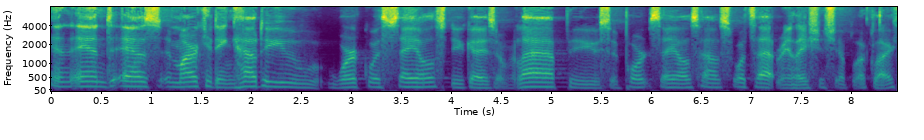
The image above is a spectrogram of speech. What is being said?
And and as marketing, how do you work with sales? Do you guys overlap? Do you support sales? How's what's that relationship look like?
